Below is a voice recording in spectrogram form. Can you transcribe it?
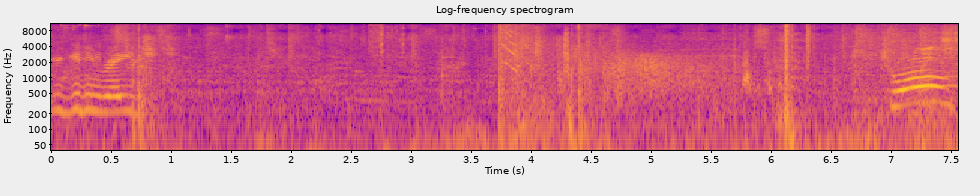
You're getting raged. Trolls!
